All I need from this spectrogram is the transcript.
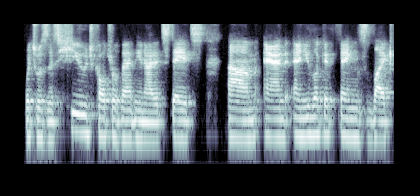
which was this huge cultural event in the United States. Um, and and you look at things like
